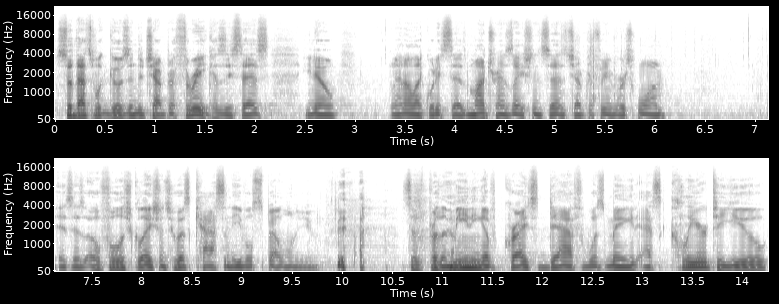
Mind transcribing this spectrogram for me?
So that's what goes into chapter three because he says, you know, and I like what he says. My translation says, chapter three, verse one. It says, "O foolish Galatians, who has cast an evil spell on you?" It says, "For the meaning of Christ's death was made as clear to you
